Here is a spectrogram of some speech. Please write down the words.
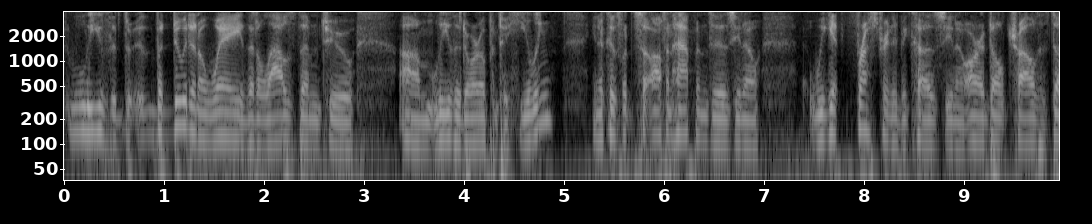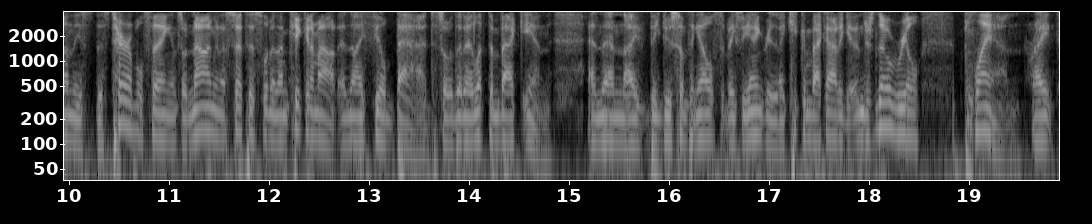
leave the but do it in a way that allows them to um, leave the door open to healing you know because what so often happens is you know we get frustrated because you know our adult child has done this this terrible thing and so now I'm going to set this limit I'm kicking them out and then I feel bad. So then I let them back in and then I they do something else that makes me angry then I kick them back out again. And there's no real plan right?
